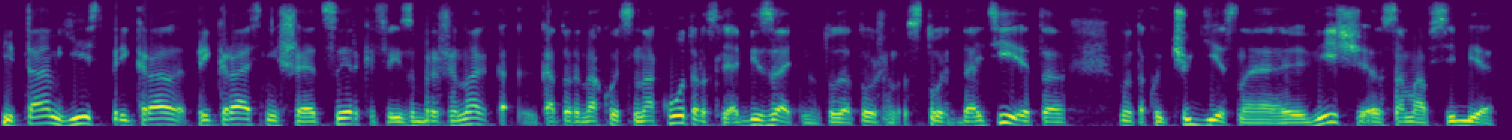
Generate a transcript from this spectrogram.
И там есть прекра- прекраснейшая церковь, изображена, которая находится на Которосле, обязательно туда тоже стоит дойти. Это, ну, такой чудесная вещь сама в себе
